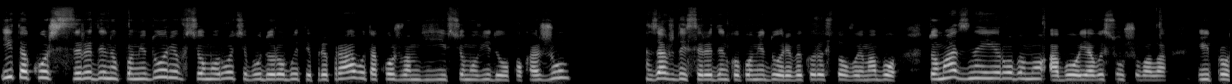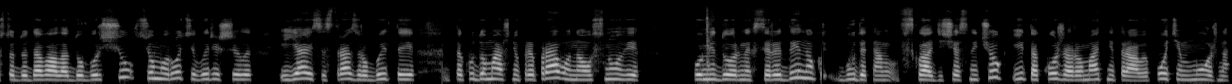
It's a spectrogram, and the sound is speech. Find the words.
І також з серединок помідорів в цьому році буду робити приправу, також вам її в цьому відео покажу. Завжди серединку помідорів використовуємо або томат з неї робимо, або я висушувала і просто додавала до борщу. В цьому році вирішили і я, і сестра зробити таку домашню приправу на основі помідорних серединок. Буде там в складі чесничок і також ароматні трави. Потім можна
